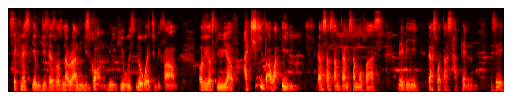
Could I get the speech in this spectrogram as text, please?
Sickness came. Jesus was not around. He's gone. He, he was nowhere to be found. Obviously we have achieved our aim. That's how sometimes some of us maybe that's what has happened. You see,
